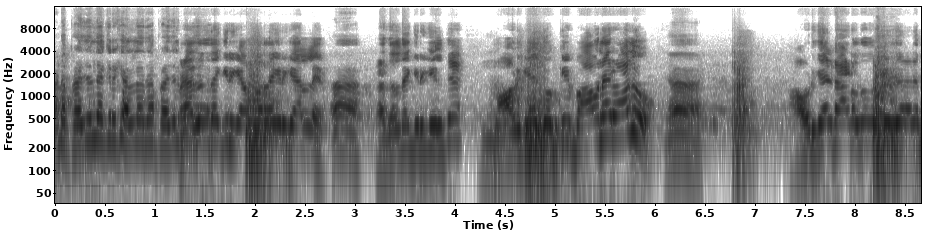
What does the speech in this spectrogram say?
అంటే ప్రజల దగ్గరికి వెళ్ళలేదా? ప్రజల ప్రజల దగ్గరికి ఎవరి దగ్గరికి వెళ్ళలేదు. ప్రజల దగ్గరికి వెళ్తే మామిడికాయలు తొక్కే భావనే రాదు. మామిడికాయలు ఆటలతో తొక్కించాలనే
